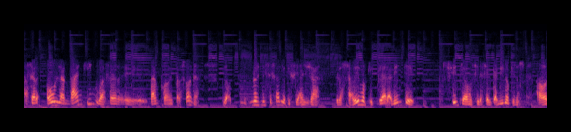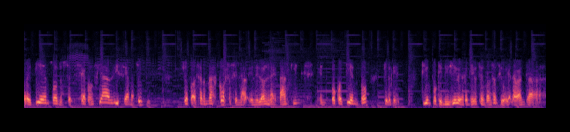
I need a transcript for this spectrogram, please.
hacer online banking o hacer eh, banco en persona. No, no es necesario que sea ya, pero sabemos que claramente siempre vamos a ir hacia el camino que nos ahorre tiempo, nos sea confiable y sea más útil. Yo puedo hacer más cosas en, en el online banking en poco tiempo que lo que tiempo que me lleve la cantidad de avanzar si voy a la banca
